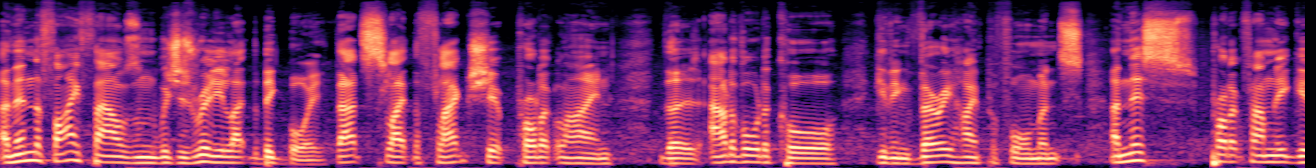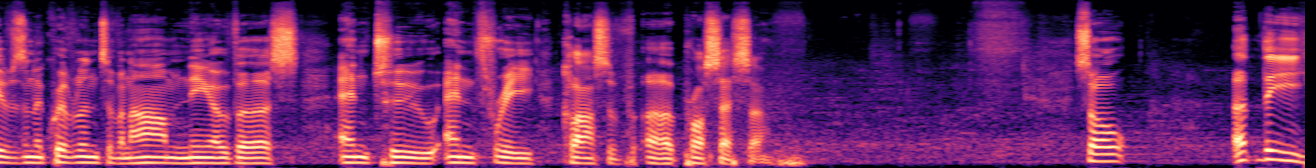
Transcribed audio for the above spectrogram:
And then the 5000, which is really like the big boy. That's like the flagship product line, the out-of-order core, giving very high performance. And this product family gives an equivalent of an ARM Neoverse N2, N3 class of uh, processor. So at the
